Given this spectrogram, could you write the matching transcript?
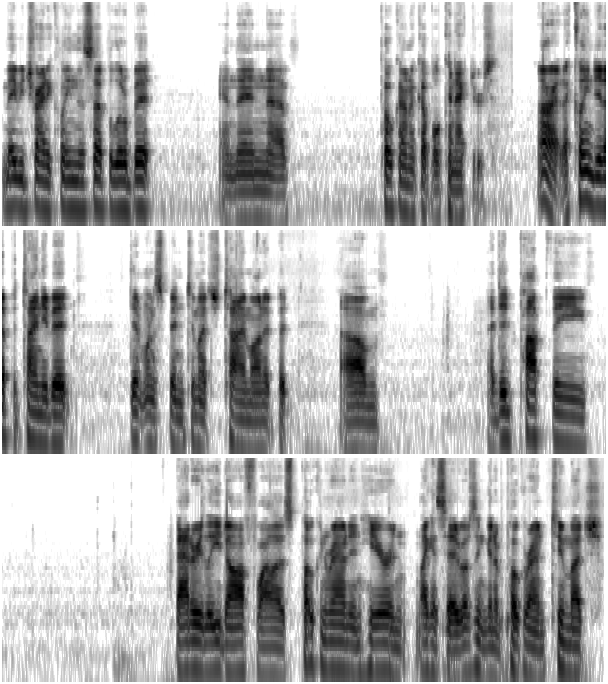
maybe try to clean this up a little bit and then uh, poke on a couple connectors. Alright, I cleaned it up a tiny bit. Didn't want to spend too much time on it, but um, I did pop the battery lead off while I was poking around in here, and like I said, I wasn't going to poke around too much.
